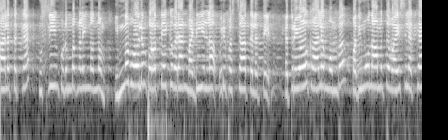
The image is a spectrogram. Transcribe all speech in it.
കാലത്തൊക്കെ മുസ്ലിം കുടുംബങ്ങളിൽ നിന്നും ഇന്ന് പോലും പുറത്തേക്ക് വരാൻ മടിയുള്ള ഒരു പശ്ചാത്തലത്തിൽ എത്രയോ കാലം മുമ്പ് പതിമൂന്നാമത്തെ വയസ്സിലൊക്കെ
